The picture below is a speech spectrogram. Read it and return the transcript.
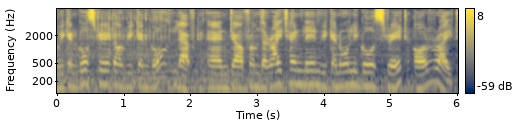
We can go straight or we can go left. And from the right hand lane we can only go straight or right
